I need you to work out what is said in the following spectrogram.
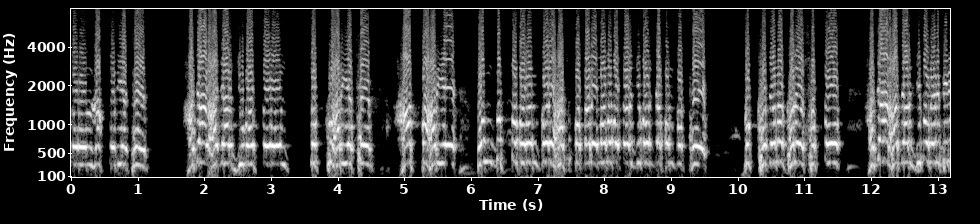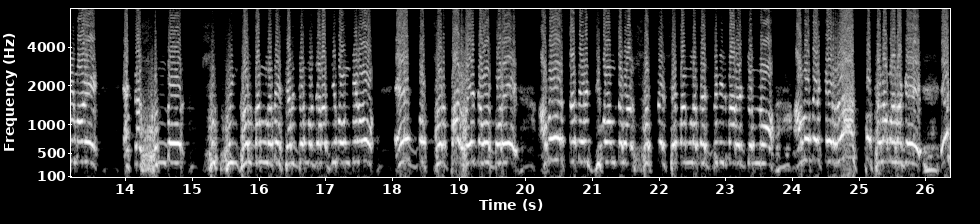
তরুণ রক্ত দিয়েছে। হাজার হাজার যুবক তরুণ চক্ষু হারিয়েছে। হাত পা হারিয়ে বন্ধুত্ব বরণ করে হাসপাতালে মানবতার হাজার জীবনের বিনিময়ে একটা সুন্দর, সুশৃঙ্খল বাংলাদেশের জন্য যারা জীবন দিল, এক বছর পার হয়ে যাওয়ার পরে আবার তাদের জীবন দেওয়ার স্বপ্নে সে বাংলাদেশ বিনির্মাণের জন্য আমাদেরকে রাজপথে নামার আগে এর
